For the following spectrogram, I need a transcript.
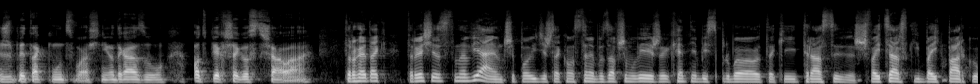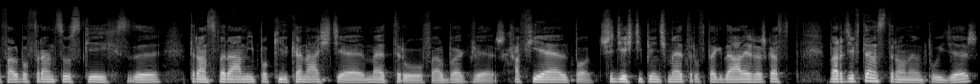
żeby tak móc właśnie od razu od pierwszego strzała. Trochę tak, trochę się zastanawiałem, czy pojedziesz taką stronę, bo zawsze mówię, że chętnie byś spróbował takiej trasy szwajcarskich bike parków albo francuskich z transferami po kilkanaście metrów, albo jak wiesz, Hafiel po 35 metrów, tak dalej, że bardziej w tę stronę pójdziesz.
